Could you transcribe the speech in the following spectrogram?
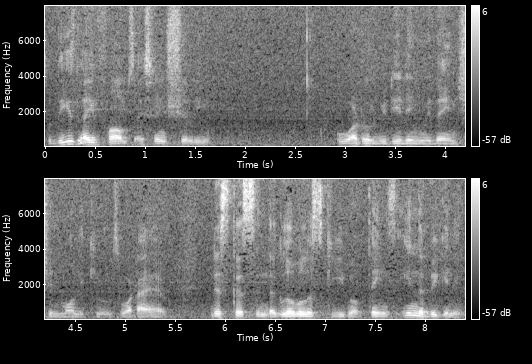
So these life forms essentially what will be dealing with the ancient molecules what i have discussed in the global scheme of things in the beginning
